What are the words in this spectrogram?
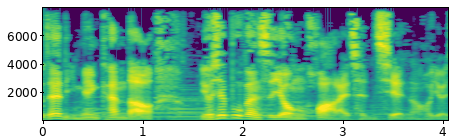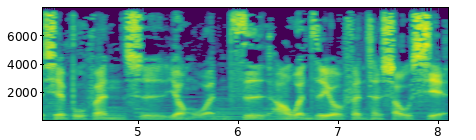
我在里面看到，有些部分是用画来呈现，然后有些部分是用文字，然后文字有分成手写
